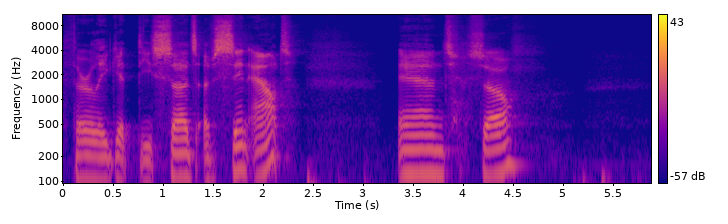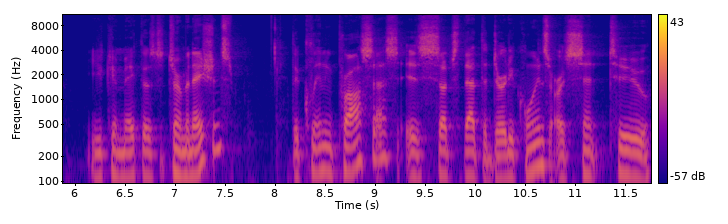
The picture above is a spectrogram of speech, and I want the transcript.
thoroughly get the suds of sin out. And so you can make those determinations. The cleaning process is such that the dirty coins are sent to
